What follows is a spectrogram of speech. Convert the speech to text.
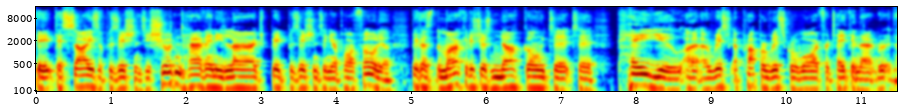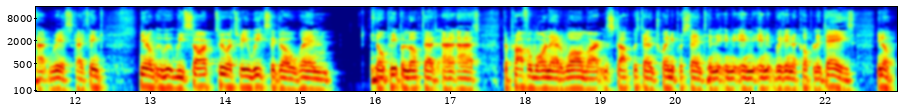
the, the size of positions. You shouldn't have any large, big positions in your portfolio because the market is just not going to, to pay you a, a risk, a proper risk reward for taking that, that risk. I think, you know, we, we saw two or three weeks ago when, you know, people looked at, at, at the profit warning out of Walmart and the stock was down 20% in, in, in, in within a couple of days. You know,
